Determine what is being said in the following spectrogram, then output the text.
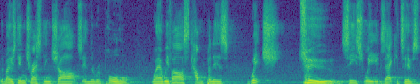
the most interesting charts in the report, where we've asked companies which two C suite executives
